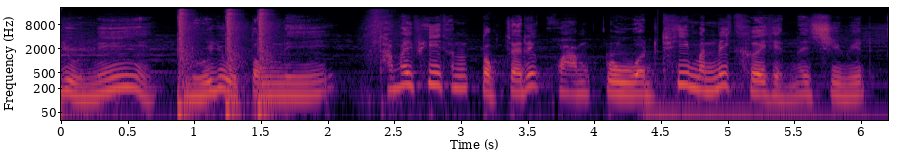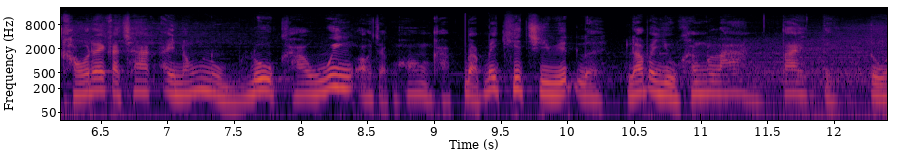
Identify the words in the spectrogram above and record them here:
อยู่นี่ หนูอยู่ตรงนี้ทำให้พี่ท่านตกใจด้วยความกลัวที่มันไม่เคยเห็นในชีวิต เขาได้กระชากไอ้น้องหนุ่ม ลูกเขาวิ่งออกจากห้องครับ แบบไม่คิดชีวิตเลย แล้วไปอยู่ข้างล่าง ใต้ตึกตัว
